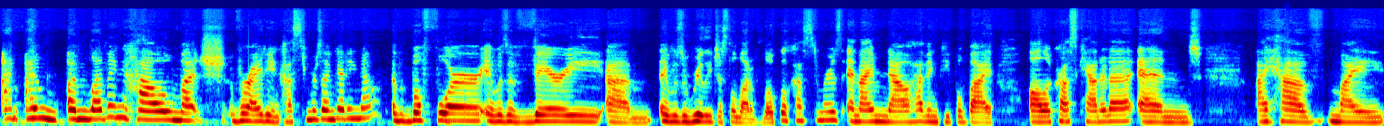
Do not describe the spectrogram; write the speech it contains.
I'm I'm I'm loving how much variety in customers I'm getting now. Before it was a very um, it was really just a lot of local customers, and I'm now having people buy all across Canada and I have my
